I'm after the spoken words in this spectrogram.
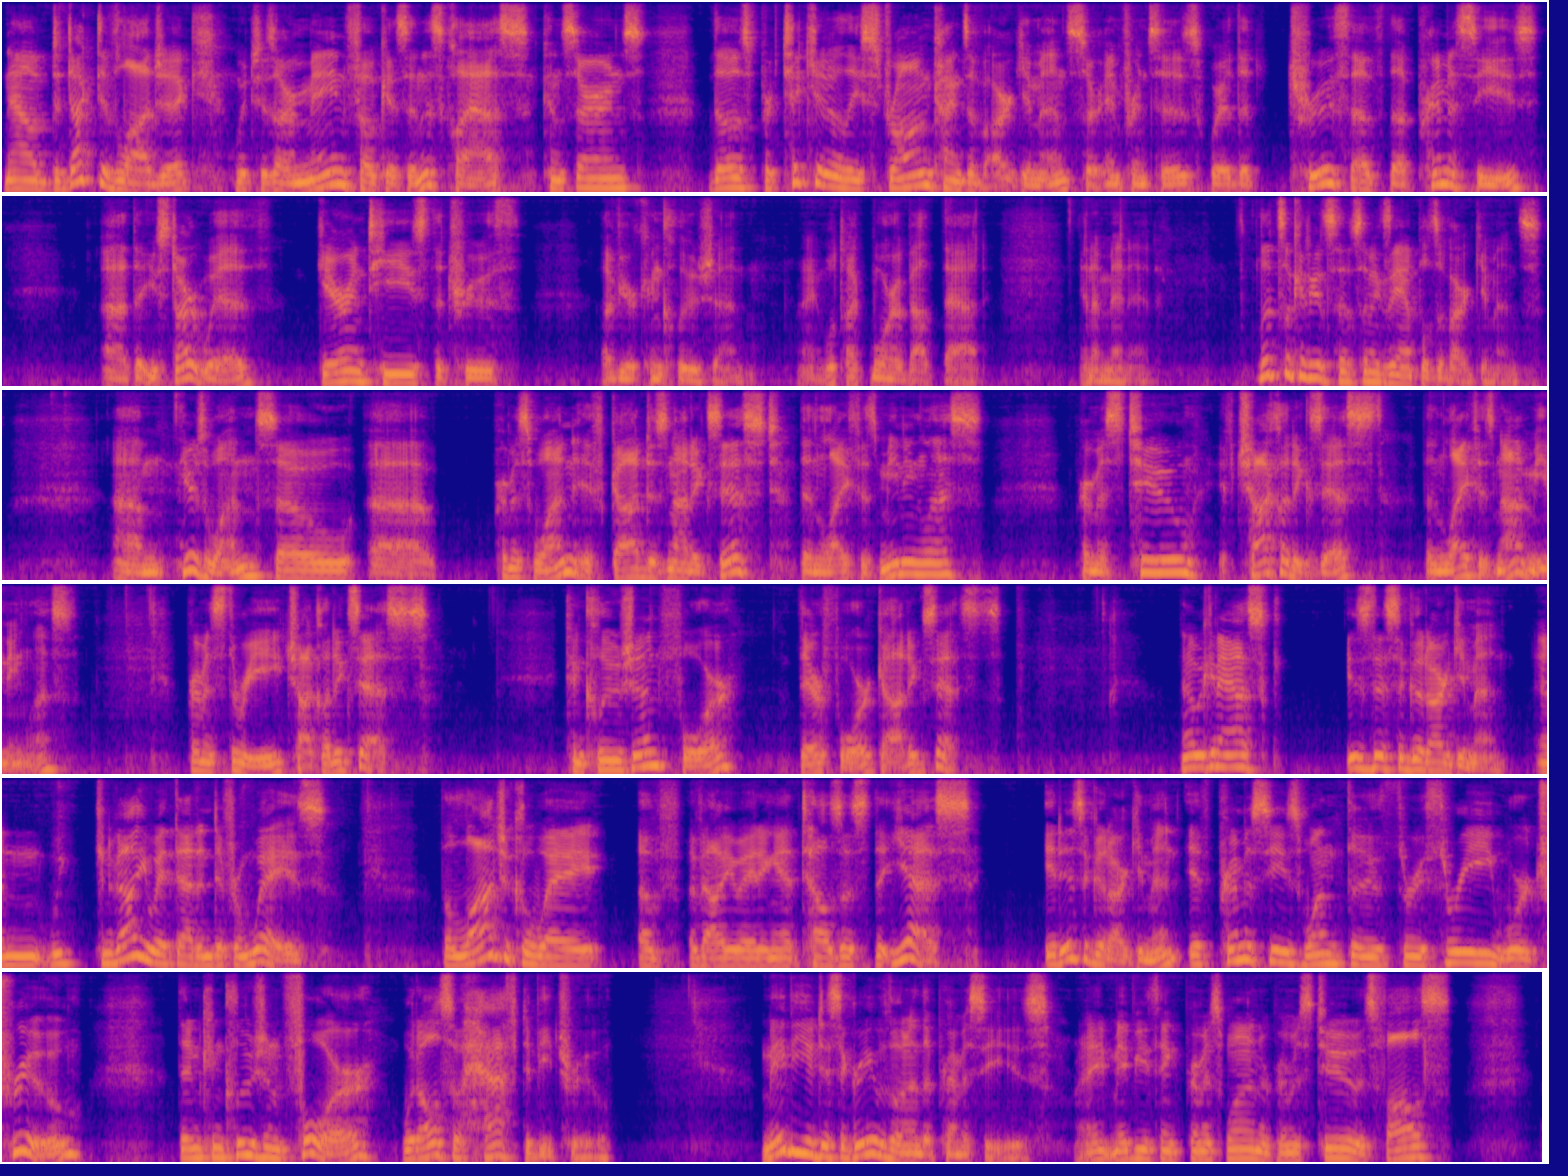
Now, deductive logic, which is our main focus in this class, concerns those particularly strong kinds of arguments or inferences where the truth of the premises uh, that you start with guarantees the truth of your conclusion. Right? We'll talk more about that in a minute. Let's look at some, some examples of arguments. Um, here's one. So, uh, premise one if God does not exist, then life is meaningless. Premise two if chocolate exists, then life is not meaningless. Premise three chocolate exists. Conclusion four, therefore God exists. Now we can ask, is this a good argument? And we can evaluate that in different ways. The logical way of evaluating it tells us that yes, it is a good argument. If premises one through, through three were true, then conclusion four would also have to be true. Maybe you disagree with one of the premises, right? Maybe you think premise one or premise two is false.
